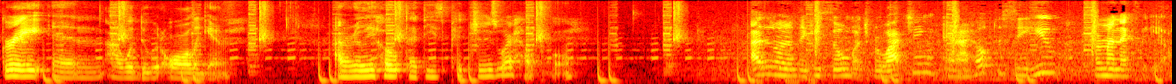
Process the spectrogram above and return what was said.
great and I would do it all again. I really hope that these pictures were helpful. I just want to thank you so much for watching and I hope to see you for my next video.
